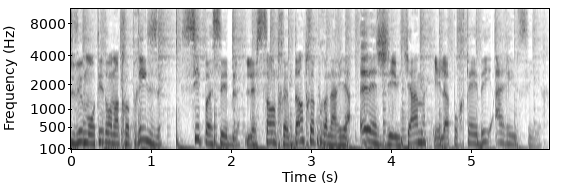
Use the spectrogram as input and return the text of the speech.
Tu veux monter ton entreprise? C'est possible. Le Centre d'entrepreneuriat ESG UCAM est là pour t'aider à réussir.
